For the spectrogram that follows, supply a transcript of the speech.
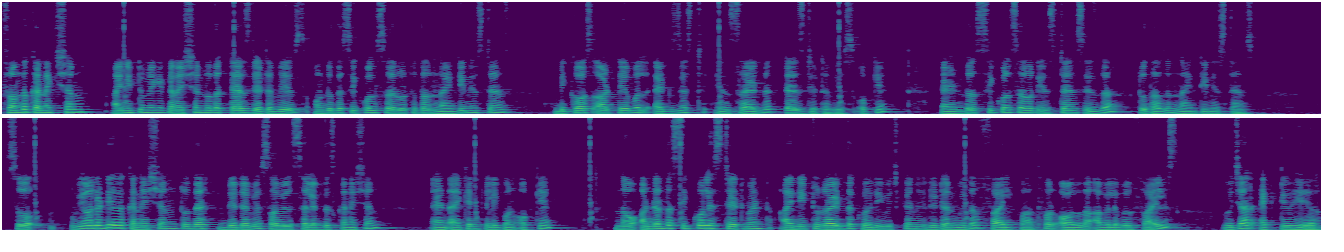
From the connection I need to make a connection to the test database onto the SQL Server 2019 instance because our table exists inside the test database okay? And the SQL Server instance is the 2019 instance. So we already have a connection to that database so I will select this connection and I can click on OK now under the SQL statement I need to write the query which can return with the file path for all the available files which are active here.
